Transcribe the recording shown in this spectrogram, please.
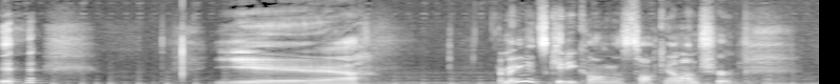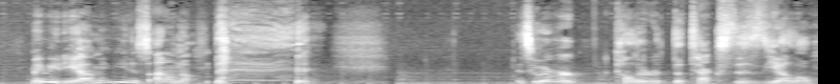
yeah. Or maybe it's Kiddy Kong that's talking, I'm not sure. Maybe, yeah, maybe it's, I don't know. it's whoever color the text is yellow.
